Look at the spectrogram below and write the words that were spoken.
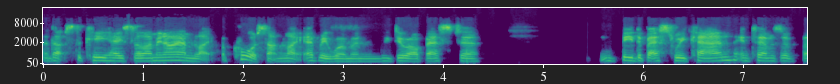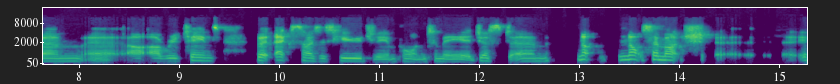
that's the key, Hazel. I mean, I am like, of course, I'm like every woman. We do our best to be the best we can in terms of um, uh, our, our, routines, but exercise is hugely important to me. It just um, not not so much uh,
